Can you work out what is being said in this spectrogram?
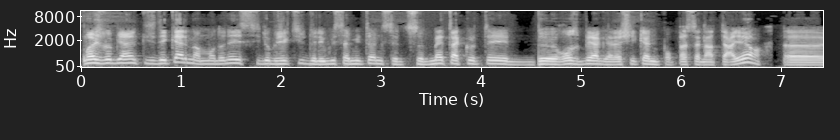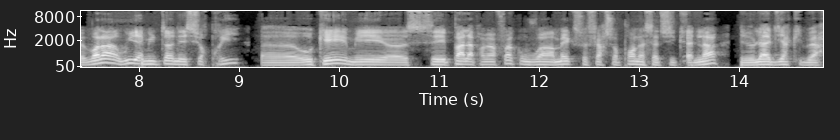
moi je veux bien qu'il se décale, mais à un moment donné, si l'objectif de Lewis Hamilton c'est de se mettre à côté de Rosberg à la chicane pour passer à l'intérieur, euh, voilà. Oui, Hamilton est surpris. Euh, ok, mais euh, c'est pas la première fois qu'on voit un mec se faire surprendre à cette chicane-là. Et de là dire qu'il lui a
